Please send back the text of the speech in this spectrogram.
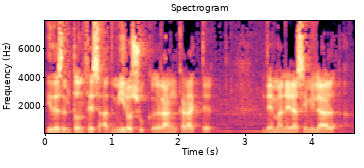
y desde entonces admiro su gran carácter. De manera similar,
